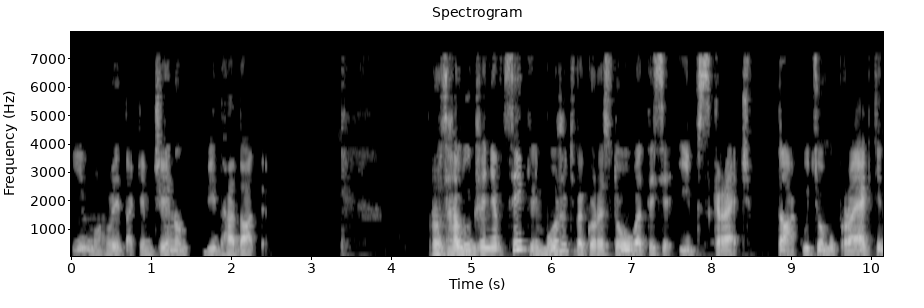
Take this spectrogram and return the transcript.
І могли таким чином відгадати. Розгалудження в циклі можуть використовуватися і в Scratch. Так, у цьому проєкті,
